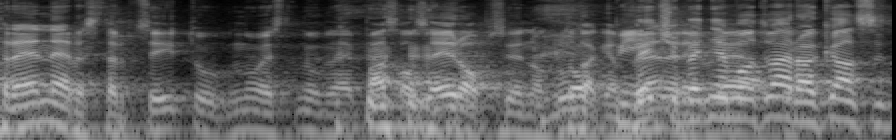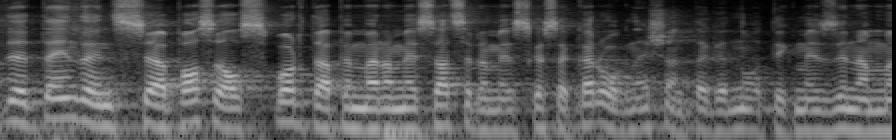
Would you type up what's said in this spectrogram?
treneris, starp citu, nu, es, nu, ne, pasaules Eiropas viena no grūtākajām. Bet, bet ņemot vērā, kādas ir tendences pasaules sportā, piemēram, mēs atceramies, kas ar karognešanu tagad notika. Mēs zinām,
